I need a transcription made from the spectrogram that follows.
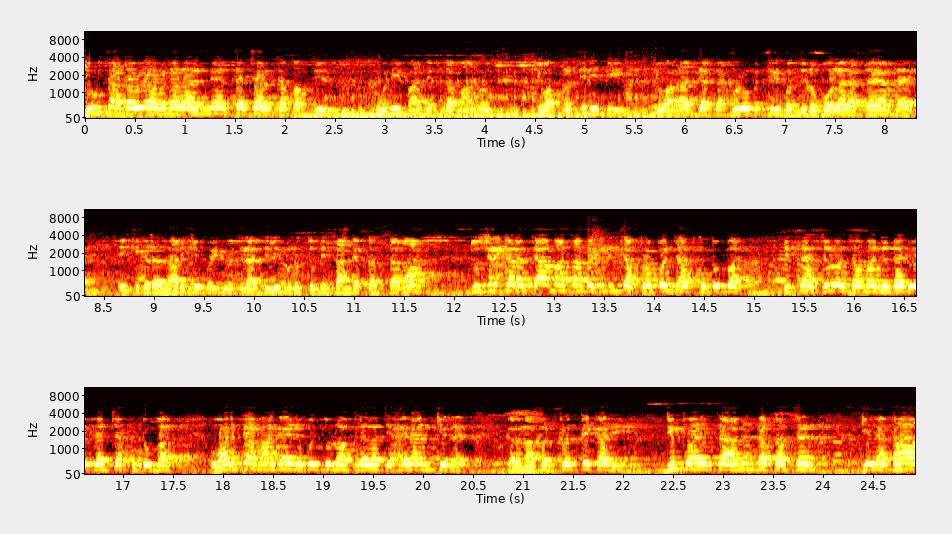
दिवसा डवळ्या होणारा अन्याय अत्याचाराच्या बाबतीत कोणी भाजपचा माणूस किंवा प्रतिनिधी किंवा राज्याचा गृहमंत्री बंधून बोलायला तयार नाही. एकीकडे लाडकी बहीण योजना दिली म्हणून तुम्ही सांगत असताना दुसरीकडे त्या माता भगिनीच्या प्रपंचात कुटुंबात इथल्या सर्वसामान्य नागरिकांच्या कुटुंबात वाढत्या महागाईने बंधून आपल्याला जे हैराण केलंय. कारण आपण प्रत्येकाने दिपाळीचा आनंदाचा सण गेल्या दहा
